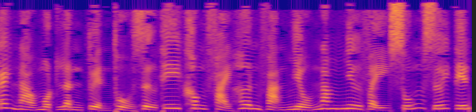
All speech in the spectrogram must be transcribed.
Cách nào một lần tuyển thủ dự thi không phải hơn vạn nhiều năm như vậy xuống dưới tiến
